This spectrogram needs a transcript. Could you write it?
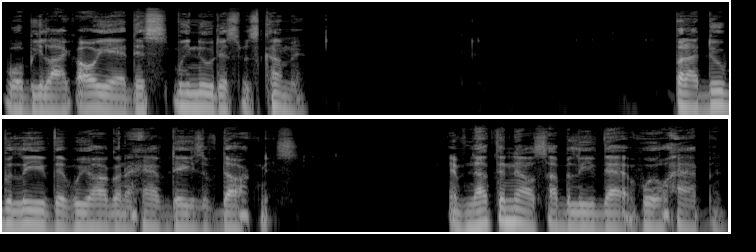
will be like, oh yeah, this, we knew this was coming. But I do believe that we are going to have days of darkness. If nothing else, I believe that will happen.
